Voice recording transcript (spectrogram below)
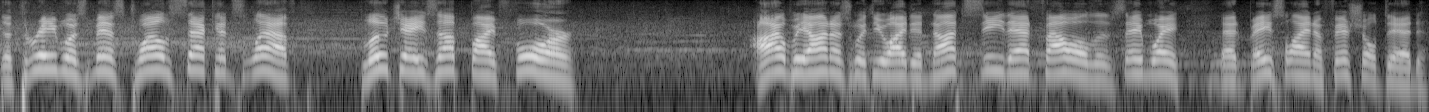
The three was missed. 12 seconds left. Blue Jays up by four. I'll be honest with you, I did not see that foul the same way that baseline official did.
